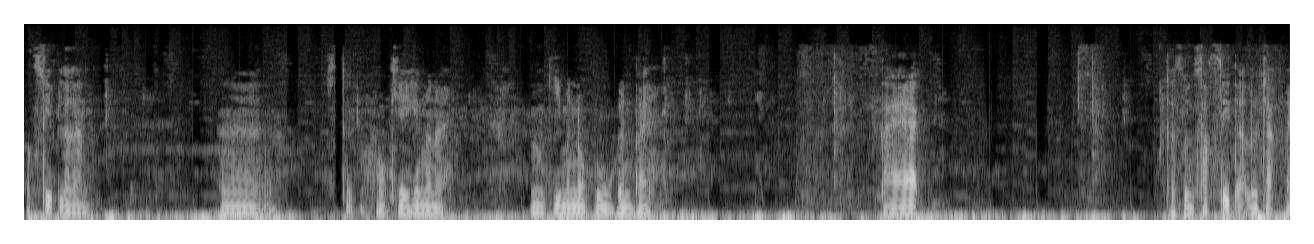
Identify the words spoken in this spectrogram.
ลดสิบแล้วกันอ่าตึกโอเคขึ้นมาหน่อย เมื่อกี้มันหนกหูเกินไป แตก กระสุนศักดิ์สิทธิ์อะรู้จักไหม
